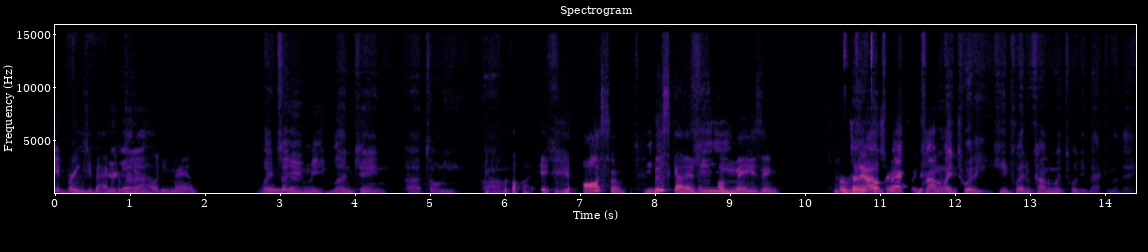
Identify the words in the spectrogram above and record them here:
It brings you back You're to gonna- reality, man. Wait till Yeah. you meet Glenn Kane, uh, Tony. Um, It- awesome. he, This guy is he- amazing. I'm telling you, I goes was back to Conway Twitty. He played with Conway Twitty back in the day.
